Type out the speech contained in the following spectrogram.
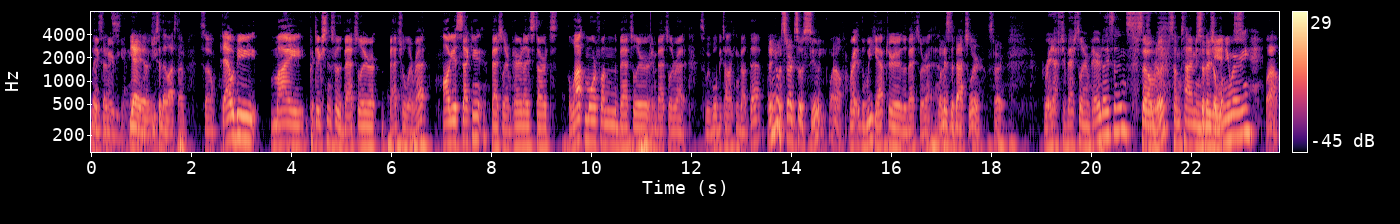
Like makes the very sense. beginning, yeah, yeah, much. you said that last time. So that would be my predictions for the Bachelor Bachelorette. August second, Bachelor in Paradise starts. A lot more fun than the Bachelor and Bachelorette. So we will be talking about that I didn't know it started so soon. Wow. right the week after the Bachelorette. When does The Bachelor start? right after Bachelor in Paradise ends. So really? sometime in So there's a January, Wow,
